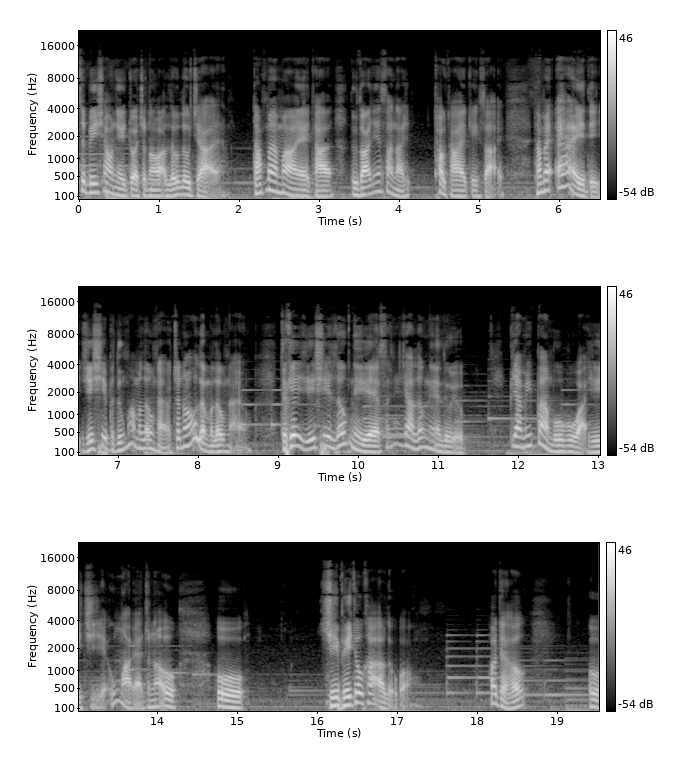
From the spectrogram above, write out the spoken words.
စစ်ပေးရှောင်းနေအတွက်ကျွန်တော်အလုပ်လုပ်ကြရတယ်ဒါမှန်ပါရဲ့ဒါလူသားချင်းစာနာထောက်ထားတဲ့ကိစ္စတွေဒါပေမဲ့အဲ့အဲ့ဒီရေရှည်ဘယ်သူမှမလုပ်နိုင်ဘူးကျွန်တော်လည်းမလုပ်နိုင်ဘူးတကယ်ရေရှည်လုပ်နေရဲ့စနစ်ကျလုပ်နေတဲ့လူတွေပြန်ပြီးပံ့ပိုးဖို့ကအရေးကြီးတယ်ဥပမာဗျာကျွန်တော်ဟိုဟိုရေဘေးဒုက္ခအလို့ပေါ့ဟုတ်တယ်ဟုတ် ဟို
